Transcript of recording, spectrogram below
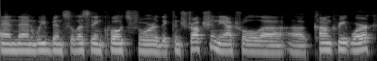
And then we've been soliciting quotes for the construction, the actual, uh, uh, concrete work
